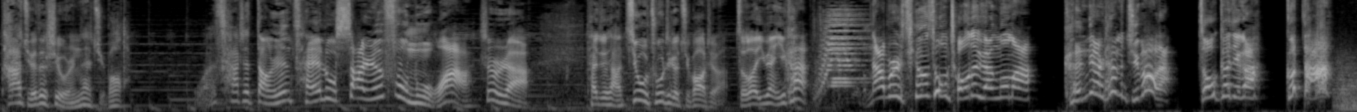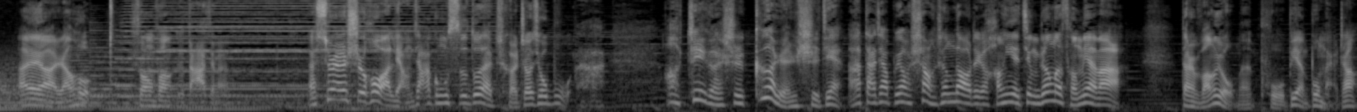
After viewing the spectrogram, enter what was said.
他觉得是有人在举报他。我擦，这挡人财路，杀人父母啊，是不是？他就想揪出这个举报者，走到医院一看，那不是轻松筹的员工吗？肯定是他们举报的。走，哥几个，给我打！哎呀，然后双方就打起来了。哎，虽然事后啊，两家公司都在扯遮羞布啊，啊，这个是个人事件啊，大家不要上升到这个行业竞争的层面嘛。但是网友们普遍不买账，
